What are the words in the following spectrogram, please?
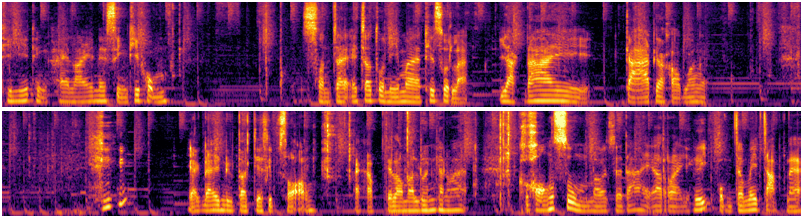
ทีนี้ถึงไฮไลท์ในสิ่งที่ผมสนใจไอ้เจ้าตัวนี้มาที่สุดละอยากได้การ์ดกับเขาบ้างอะ อยากได้1ต่อ72นะครับ เดี๋ยวเรามาลุ้นกันว่า ของสุ่มเราจะได้อะไร เฮ้ย ผมจะไม่จับนะ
